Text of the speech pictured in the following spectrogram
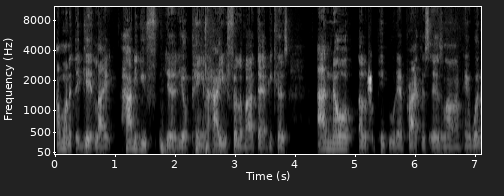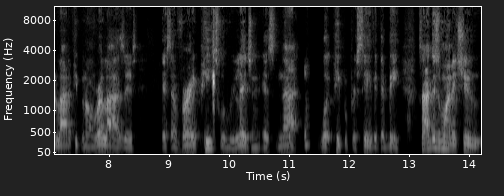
I wanted to get like how do you your, your opinion how you feel about that because I know of people that practice Islam, and what a lot of people don't realize is it's a very peaceful religion. It's not what people perceive it to be. So I just wanted you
